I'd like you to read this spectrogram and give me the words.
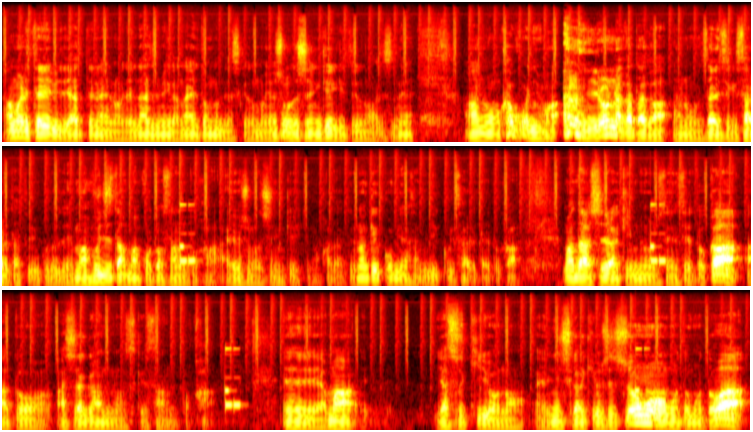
あまりテレビでやってないので馴染みがないと思うんですけども吉本新喜劇というのはですねあの過去には いろんな方があの在籍されたということで、まあ、藤田誠さんとか吉本新喜劇の方というのは結構皆さんびっくりされたりとかまた白木稔先生とかあと芦田雁之助さんとか。えー、まあ安清の西川清師匠ももともとは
